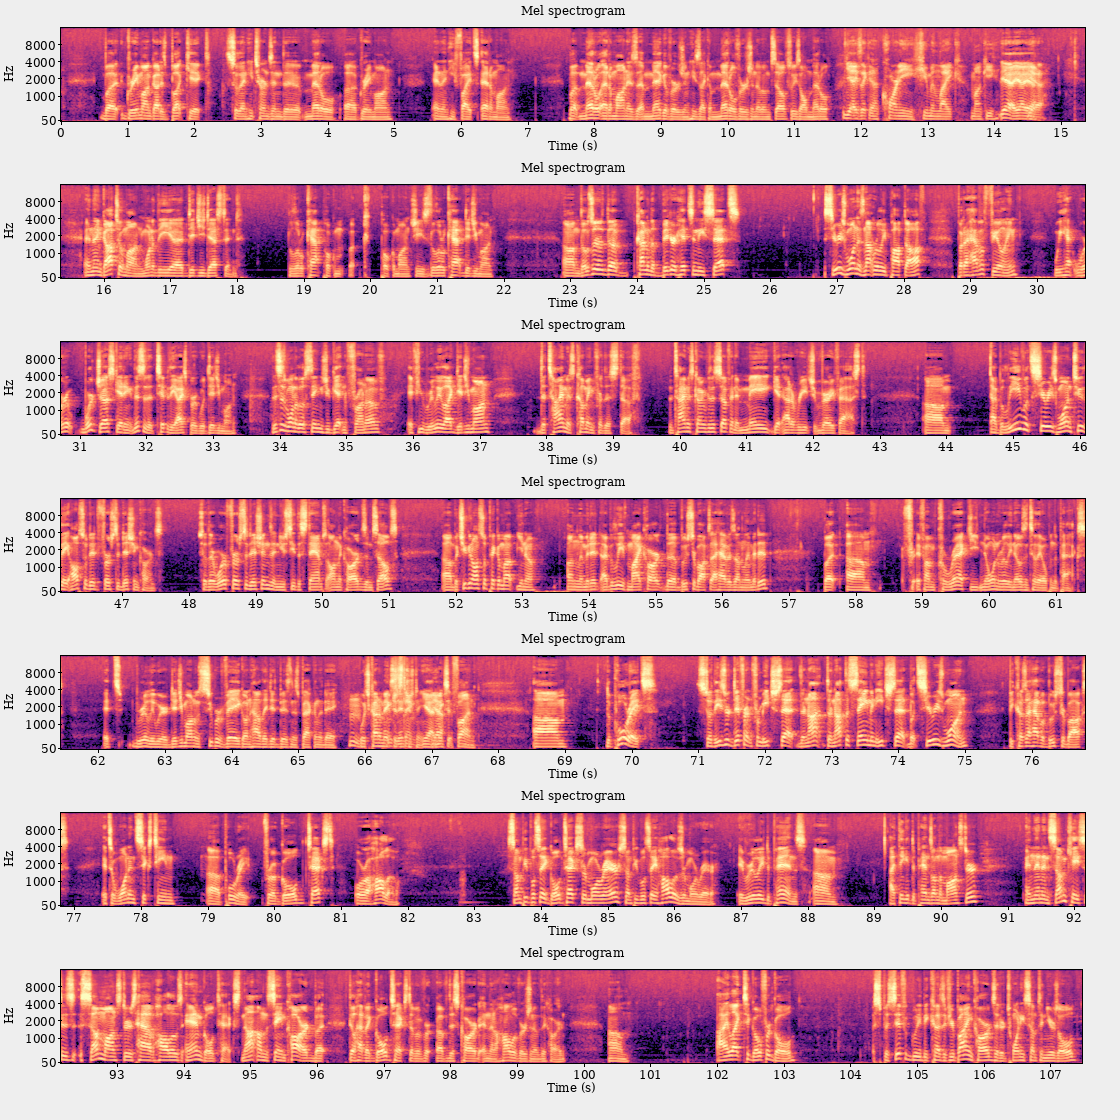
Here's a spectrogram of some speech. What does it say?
but Greymon got his butt kicked. So then he turns into Metal uh, Greymon, and then he fights Etemon. But Metal Etemon is a mega version. He's like a metal version of himself, so he's all metal. Yeah, he's like a corny human-like monkey. Yeah, yeah, yeah. And then Gatomon, one of the uh, Digidestined, the little cat Pokemon. Pokemon, jeez, the little cat Digimon. Um, those are the kind of the bigger hits in these sets. Series one has not really popped off, but I have a feeling we ha- we're we're just getting. This is the tip of the iceberg with Digimon. This is one of those things you get in front of if you really like Digimon. The time is coming for this stuff. The time is coming for this stuff, and it may get out of reach very fast. Um, I believe with Series 1 too, they also did first edition cards. So there were first editions, and you see the stamps on the cards themselves. Uh, but you can also pick them up, you know, unlimited. I believe my card, the booster box I have, is unlimited. But um, if I'm correct, you, no one really knows until they open the packs. It's really weird. Digimon was super vague on how they did business back in the day, which kind of makes it Interesting. interesting. Yeah, Yeah. it makes it fun. Um, the pool rates. So these are different from each set. They're not they're not the same in each set, but series 1 because I have a booster box, it's a 1 in 16 uh, pull rate for a gold text or a hollow. Some people say gold texts are more rare, some people say hollows are more rare. It really depends. Um, I think it depends on the monster. And then in some cases, some monsters have hollows and gold text, not on the same card, but they'll have a gold text of a, of this card and then a hollow version of the card. Um, I like to go for gold specifically because if you're buying cards that are 20 something years old,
